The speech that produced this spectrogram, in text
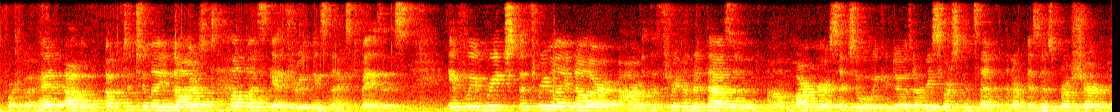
before I go ahead, um, up to $2 million to help us get through these next phases. if we reach the $3 million, uh, the 300,000 um, marker, essentially what we can do is our resource consent and our business brochure,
